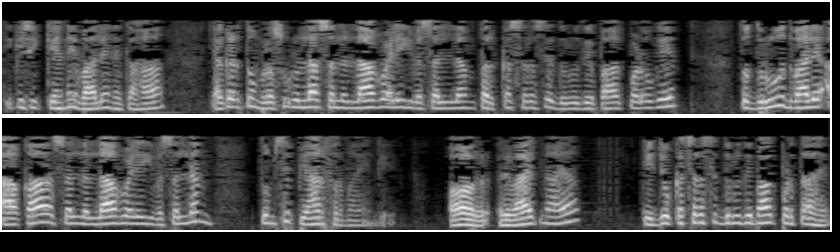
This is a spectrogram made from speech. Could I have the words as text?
کہ کسی کہنے والے نے کہا کہ اگر تم رسول اللہ صلی اللہ علیہ وسلم پر کثرت سے درود پاک پڑھو گے، تو درود والے آقا صلی اللہ علیہ وسلم تم سے پیار فرمائیں گے۔ اور روایت میں آیا کہ جو کثرت سے درود پاک پڑتا ہے،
